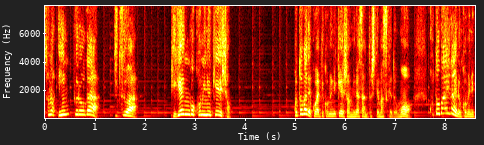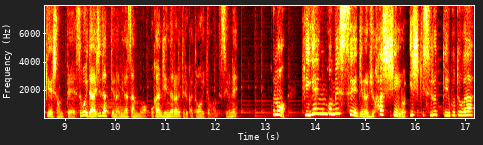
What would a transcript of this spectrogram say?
そのインプロが実は非言語コミュニケーション。言葉でこうやってコミュニケーション皆さんとしてますけども、言葉以外のコミュニケーションってすごい大事だっていうのは皆さんもお感じになられてる方多いと思うんですよね。この非言語メッセージの受発信を意識するっていうことが、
